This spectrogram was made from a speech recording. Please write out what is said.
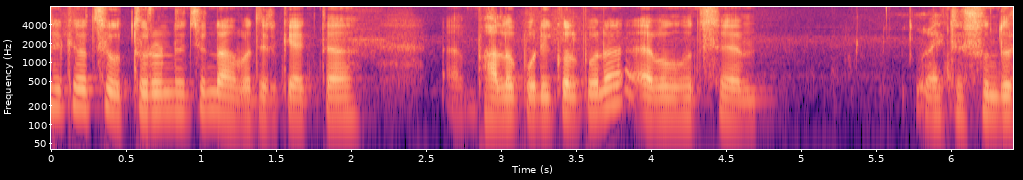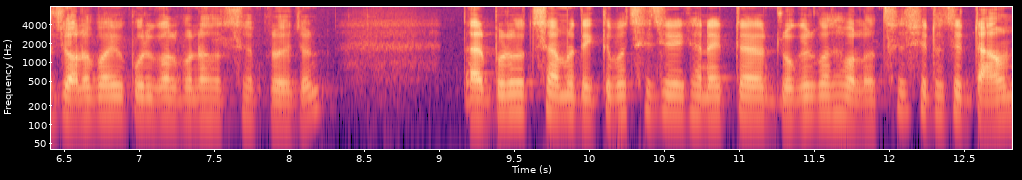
থেকে হচ্ছে উত্তরণের জন্য আমাদেরকে একটা ভালো পরিকল্পনা এবং হচ্ছে একটা সুন্দর জলবায়ু পরিকল্পনা হচ্ছে প্রয়োজন। তারপরে হচ্ছে আমরা দেখতে পাচ্ছি যে এখানে একটা রোগের কথা বলা হচ্ছে, সেটা হচ্ছে ডাউন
